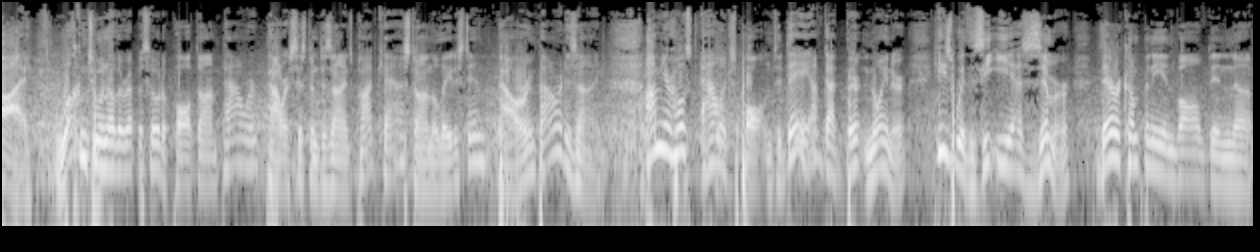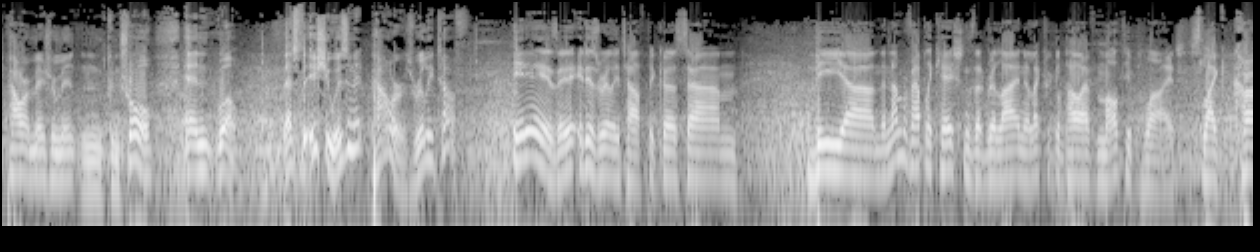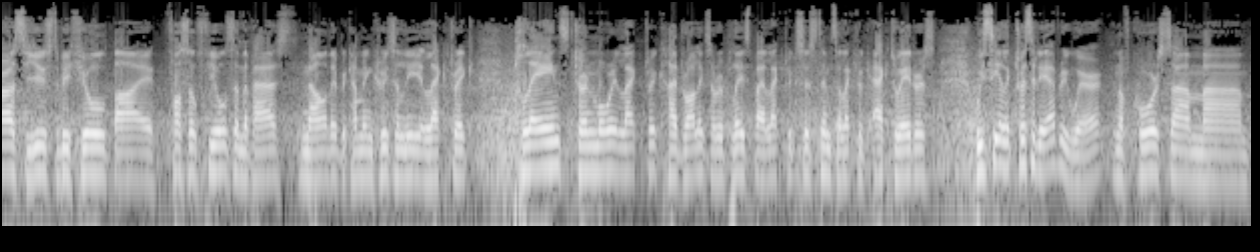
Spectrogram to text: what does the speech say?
Hi, welcome to another episode of Paultre on Power, Power System Designs podcast on the latest in power and power design. I'm your host, Alex Paultre, and today I've got Bernd Neuner. He's with ZES Zimmer. They're a company involved in uh, power measurement and control. And, well, that's the issue, isn't it? Power is really tough. It is. It is really tough because um, the uh, the number of applications that rely on electrical power have multiplied. It's like cars used to be fueled by fossil fuels in the past. Now they become increasingly electric. Planes turn more electric. Hydraulics are replaced by electric systems, electric actuators. We see electricity everywhere, and of course, um, uh,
